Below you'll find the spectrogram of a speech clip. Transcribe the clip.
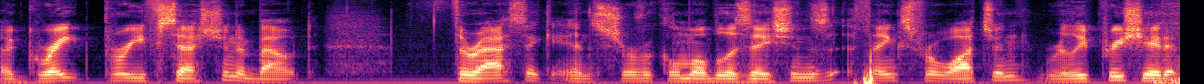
a great brief session about thoracic and cervical mobilizations. Thanks for watching. Really appreciate it.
